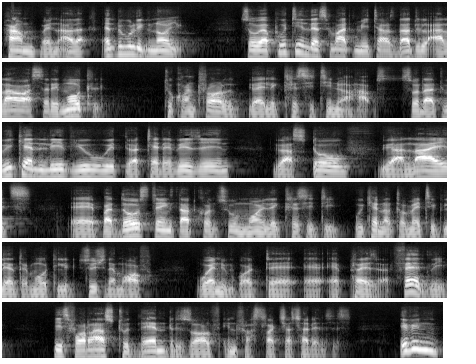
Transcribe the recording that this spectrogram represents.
pump and other, and people ignore you. So we are putting the smart meters that will allow us remotely to control your electricity in your house so that we can leave you with your television, your stove, your lights, uh, but those things that consume more electricity, we can automatically and remotely switch them off when we've got a, a, a pressure. Thirdly, is for us to then resolve infrastructure challenges. Even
